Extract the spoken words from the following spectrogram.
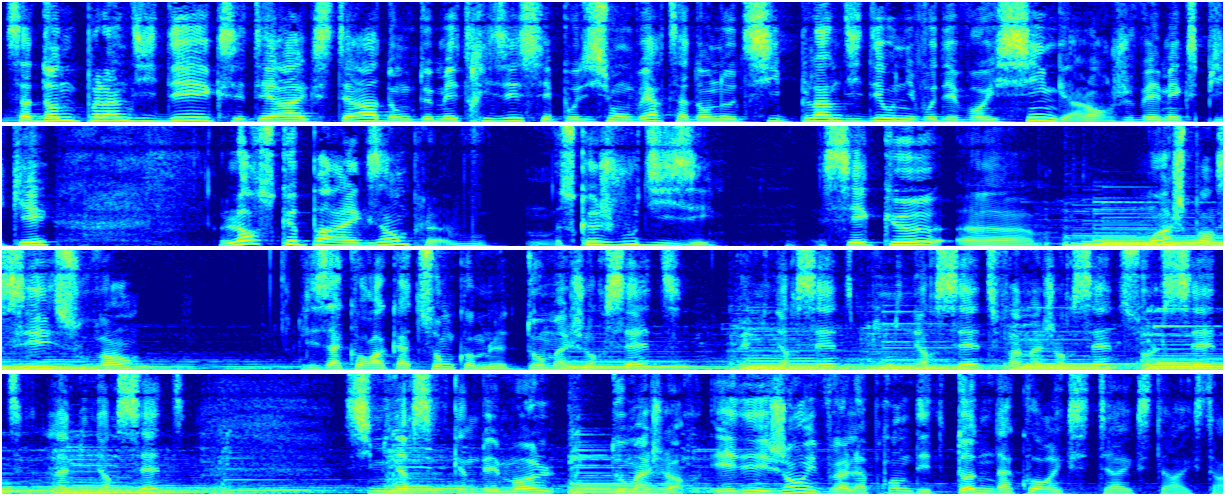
Ça donne plein d'idées, etc., etc. Donc de maîtriser ces positions ouvertes, ça donne aussi plein d'idées au niveau des voicings. Alors je vais m'expliquer. Lorsque par exemple, ce que je vous disais, c'est que euh, moi je pensais souvent les accords à 4 sons comme le Do majeur 7, Ré mineur 7, Mi mineur 7, Fa majeur 7, Sol 7, La mineur 7, Si mineur 7, quinte bémol, Do majeur. Et les gens ils veulent apprendre des tonnes d'accords, etc., etc., etc.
